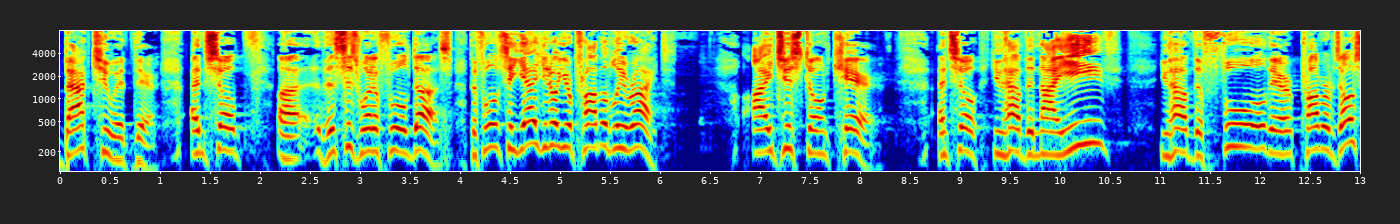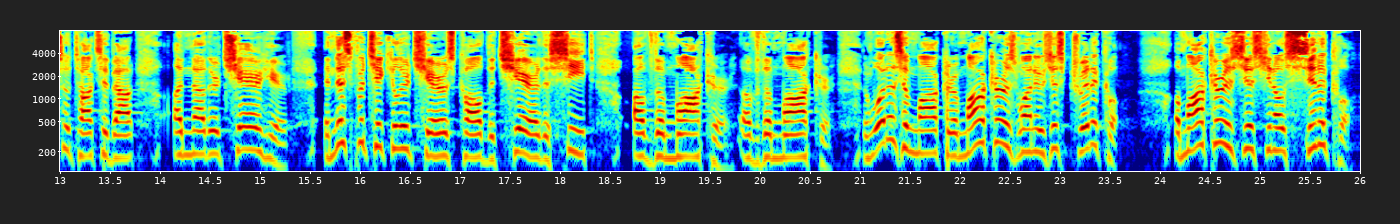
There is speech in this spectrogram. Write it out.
back to it there. And so uh, this is what a fool does. The fool will say, "Yeah, you know, you're probably right. I just don't care." And so you have the naive, you have the fool there. Proverbs also talks about another chair here. And this particular chair is called the chair, the seat of the mocker, of the mocker. And what is a mocker? A mocker is one who's just critical. A mocker is just, you know, cynical.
